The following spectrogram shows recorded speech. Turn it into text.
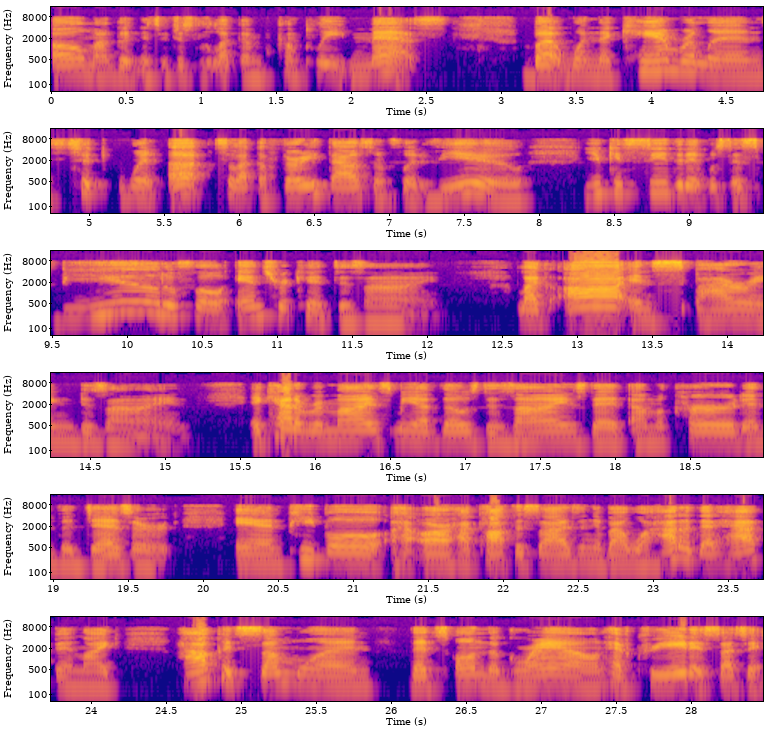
oh my goodness, it just looked like a complete mess. But when the camera lens took went up to like a 30,000 foot view, you could see that it was this beautiful, intricate design like awe inspiring design. It kind of reminds me of those designs that um, occurred in the desert, and people are hypothesizing about, well, how did that happen? Like, how could someone that's on the ground have created such an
